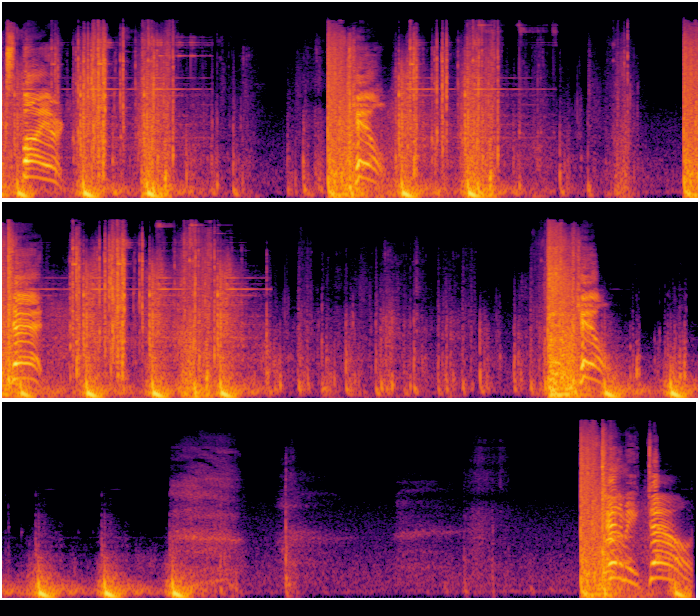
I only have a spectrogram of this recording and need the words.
Expired! Killed! Dead! Kill! Enemy down!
